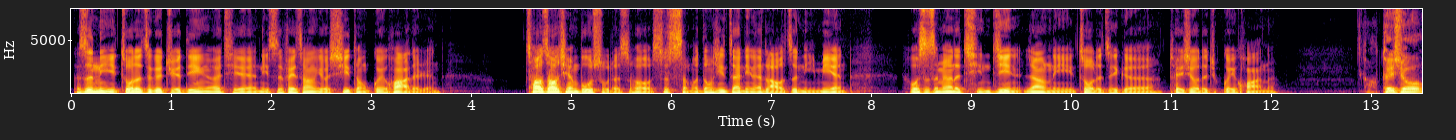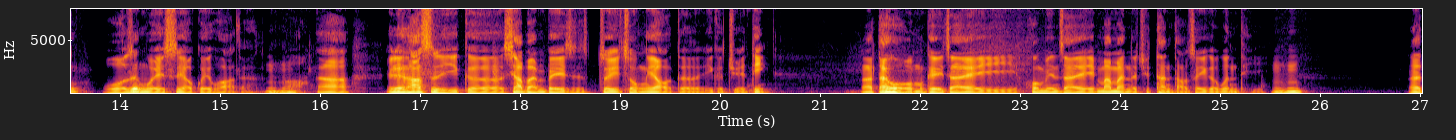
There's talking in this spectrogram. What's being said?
可是你做的这个决定，而且你是非常有系统规划的人，超超前部署的时候，是什么东西在你的脑子里面，或是什么样的情境，让你做的这个退休的规划呢？退休我认为是要规划的，嗯哼，那因为它是一个下半辈子最重要的一个决定。啊，待会儿我们可以在后面再慢慢的去探讨这个问题。嗯哼，呃，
